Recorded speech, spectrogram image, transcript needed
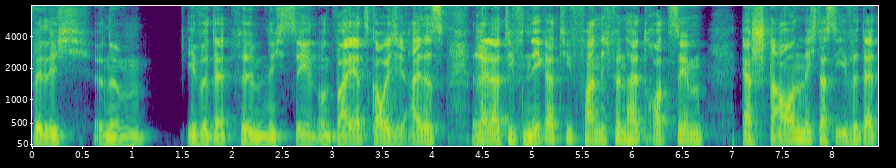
will ich in einem Evil Dead Film nicht sehen. Und weil jetzt, glaube ich, alles relativ negativ fand, ich finde halt trotzdem erstaunlich, dass die Evil Dead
